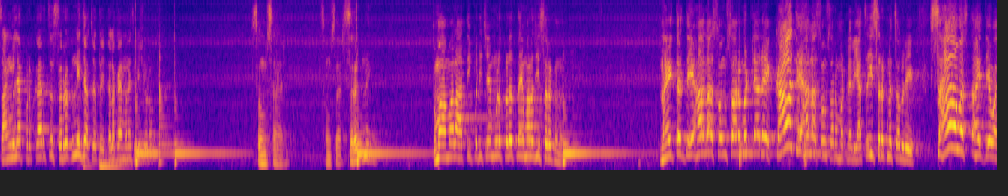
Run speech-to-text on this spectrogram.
चांगल्या प्रकारचं सरकणे ज्याच्यात आहे त्याला काय म्हणायचं किशोरराव? संसार. संसार सरक नाही. तुम्हा आम्हाला अतिपरिचयामुळे कळत नाही महाराज हे सरकणं. नाहीतर देहाला संसार म्हटल्याने का देहाला संसार म्हटल्याने? याचंही सरकणं चालू आहे. सहा अवस्था आहे देवा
